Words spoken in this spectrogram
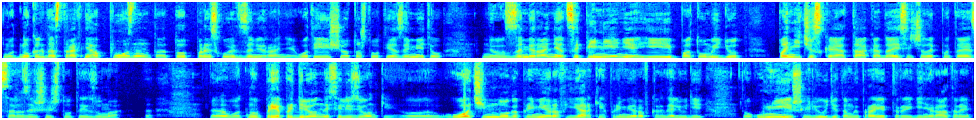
Вот. Но когда страх не опознан, то, то происходит замирание. Вот и еще то, что вот я заметил, э, замирание, цепенение, и потом идет паническая атака, да, если человек пытается разрешить что-то из ума. Да. Э, вот, ну, при определенной селезенке. Э, очень много примеров, ярких примеров, когда люди, умнейшие люди, там и проекторы, и генераторы,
